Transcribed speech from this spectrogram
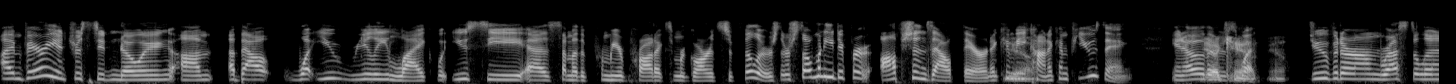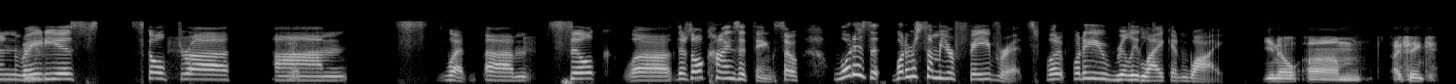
I'm very interested in knowing um, about what you really like, what you see as some of the premier products in regards to fillers. There's so many different options out there, and it can yeah. be kind of confusing. You know, yeah, there's what yeah. Juvederm, Restylane, mm. Radiesse, Sculptra, um, what um, Silk. Uh, there's all kinds of things. So, what is it? What are some of your favorites? What What do you really like, and why? You know, um, I think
